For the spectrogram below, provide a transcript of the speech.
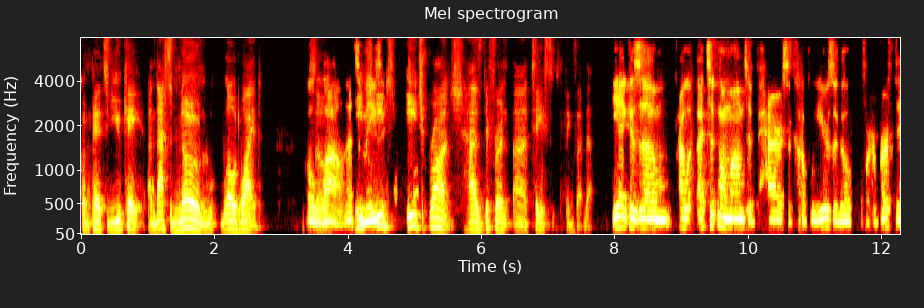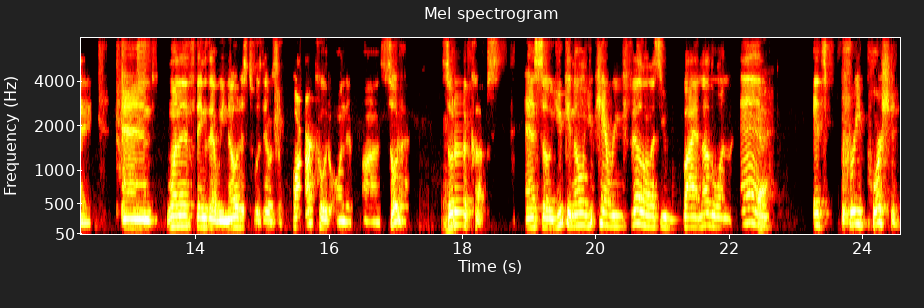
compared to the UK, and that's known worldwide. Oh so wow, that's each, amazing. Each, each, branch has different uh, tastes, things like that. Yeah, because um, I, I took my mom to Paris a couple years ago for her birthday, and one of the things that we noticed was there was a barcode on the on soda, soda cups, and so you can only you can't refill unless you buy another one, and yeah. it's pre-portioned.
